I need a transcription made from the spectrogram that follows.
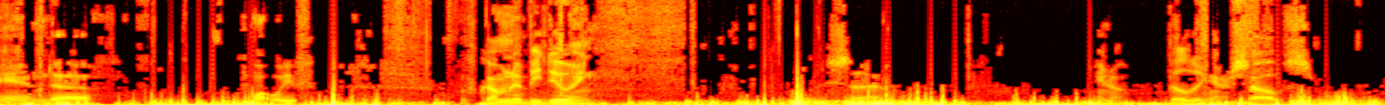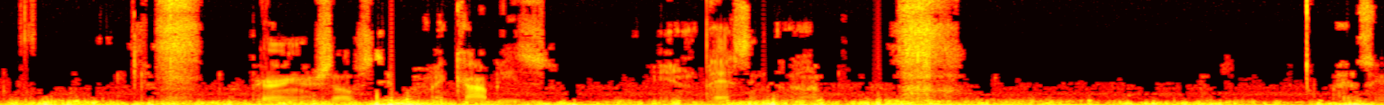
and uh, what we've we've come to be doing is, uh, you know, building ourselves, preparing ourselves to make copies and passing them on. Passing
